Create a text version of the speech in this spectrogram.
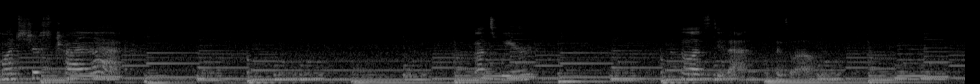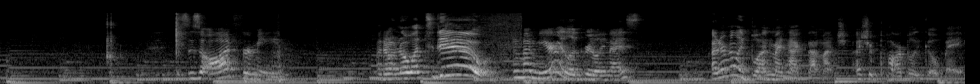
Let's just try that. Is odd for me. I don't know what to do. In my mirror, I look really nice. I don't really blend my neck that much. I should probably go big.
